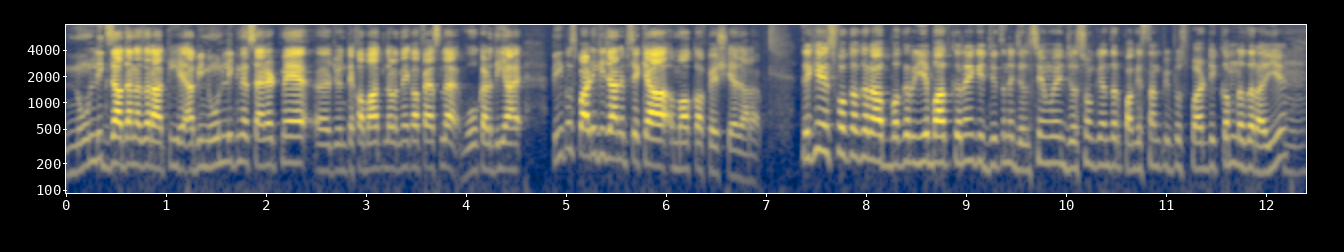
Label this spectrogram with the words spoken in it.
नून लीग ज़्यादा नज़र आती है। अभी नून लीग ने सेनेट में जो इंतबात लड़ने का फैसला है, वो कर दिया है। पीपल्स पार्टी की जानब से क्या मौका पेश किया जा रहा है? देखिए इस वक्त अगर आप अगर ये बात करें कि जितने जलसे हुए हैं जलसों के अंदर पाकिस्तान पीपल्स पार्टी कम नज़र आई है हम्म।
